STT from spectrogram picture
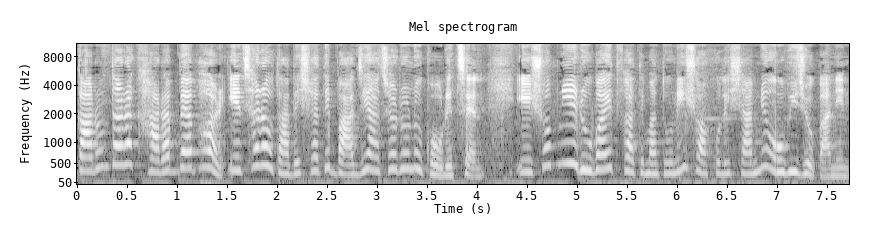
কারণ তারা খারাপ ব্যবহার, এছাড়াও তাদের সাথে বাজে আচরণও করেছেন। এসব নিয়ে রুবায়েত ফাতেমা তনি সকলের সামনে অভিযোগ আনেন।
